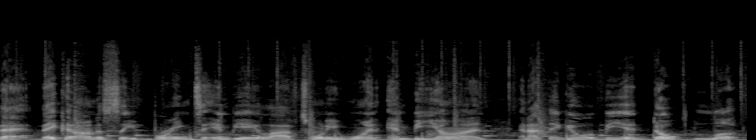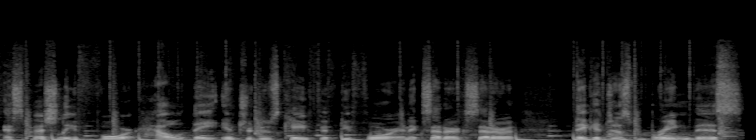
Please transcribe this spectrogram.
that they could honestly bring to NBA Live 21 and beyond. And I think it would be a dope look, especially for how they introduce Quai 54 and etc. etc. They could just bring this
